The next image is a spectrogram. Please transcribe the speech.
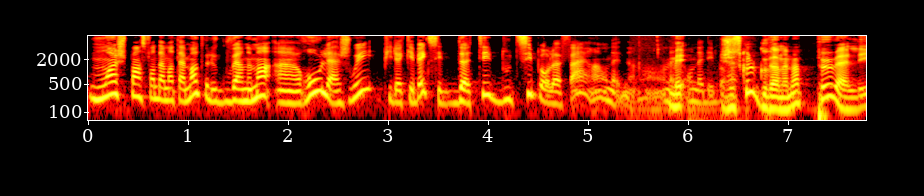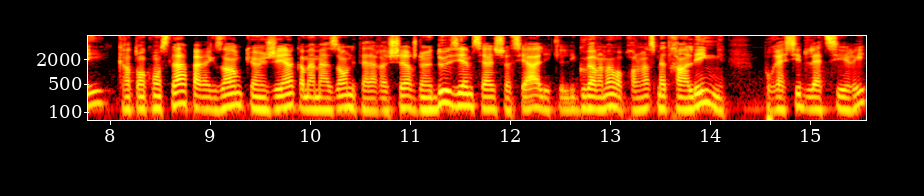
moi, je pense fondamentalement que le gouvernement a un rôle à jouer, puis le Québec s'est doté d'outils pour le faire. hein. On, a, on, a, Mais on a des. Jusqu'où le gouvernement peut aller quand on considère, par exemple, qu'un géant comme Amazon est à la recherche d'un deuxième siège social et que les gouvernements vont probablement se mettre en ligne pour essayer de l'attirer?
